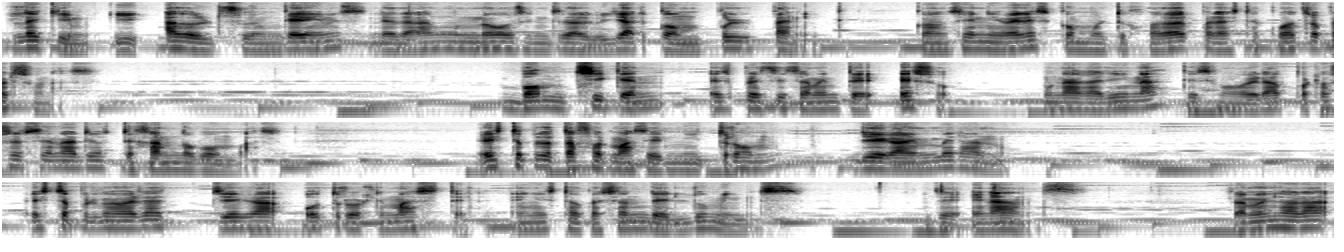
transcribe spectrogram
Requiem y Adult Swim Games le darán un nuevo sentido al billar con Pool Panic, con 100 niveles con multijugador para hasta 4 personas. Bomb Chicken es precisamente eso, una gallina que se moverá por los escenarios dejando bombas. Este plataforma de Nitrom llega en verano. Esta primavera llega otro remaster, en esta ocasión de Lumins, de Enhance. También lo hará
